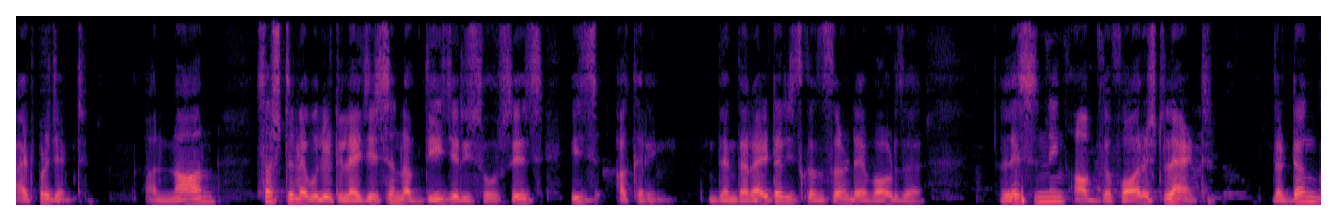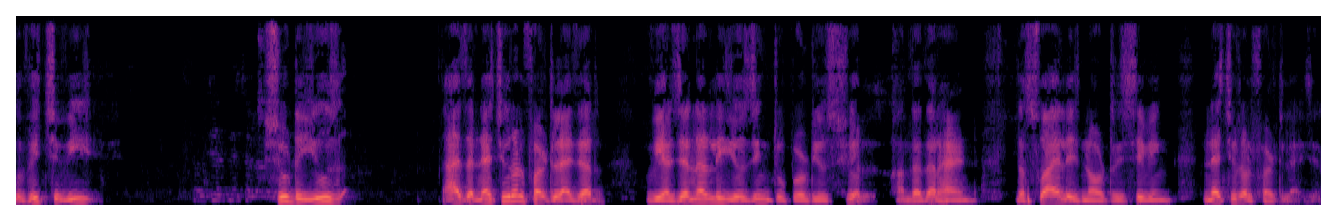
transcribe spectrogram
at present a non-sustainable utilization of these resources is occurring. Then the writer is concerned about the lessening of the forest land, the dung which we should use as a natural fertilizer we are generally using to produce fuel. On the other hand, the soil is not receiving natural fertilizer.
